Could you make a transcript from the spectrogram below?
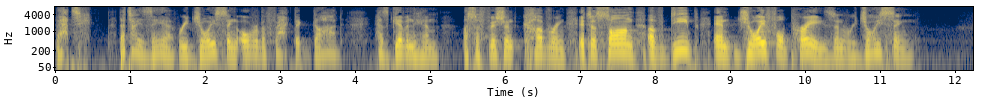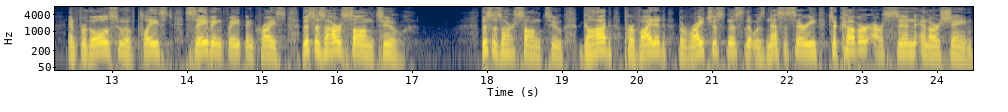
That's, that's Isaiah rejoicing over the fact that God has given him a sufficient covering. It's a song of deep and joyful praise and rejoicing. And for those who have placed saving faith in Christ, this is our song too. This is our song too. God provided the righteousness that was necessary to cover our sin and our shame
